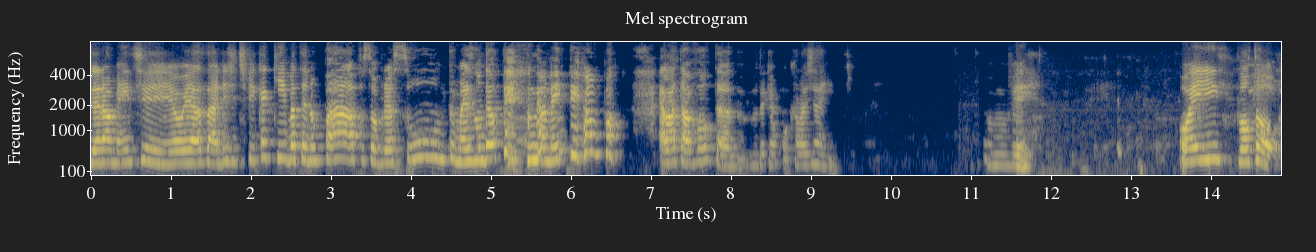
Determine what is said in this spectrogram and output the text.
Geralmente eu e a Zari, a gente fica aqui batendo papo sobre o assunto, mas não deu tempo, não deu nem tempo. Ela tá voltando. Daqui a pouco ela já entra. Vamos ver. Oi, voltou.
